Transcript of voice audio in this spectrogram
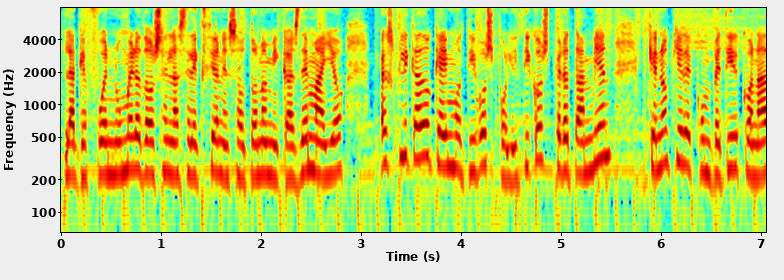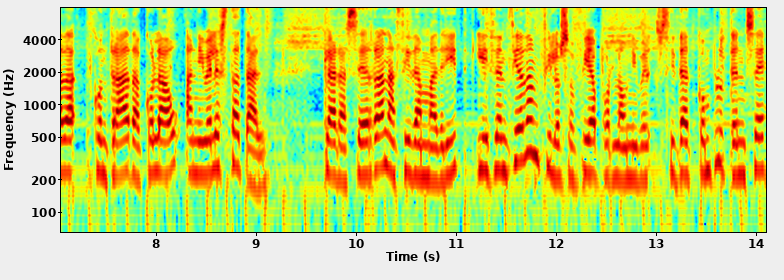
La que fue número dos en las elecciones autonómicas de mayo ha explicado que hay motivos políticos, pero también que no quiere competir con contra Ada Colau a nivel estatal. Clara Serra, nacida en Madrid, licenciada en Filosofía por la Universidad Complutense,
